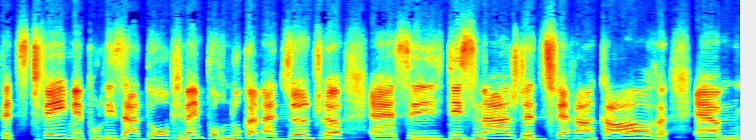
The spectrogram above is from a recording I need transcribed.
petites filles, mais pour les ados, puis même pour nous comme adultes, là, c'est des images de différents corps. Euh,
